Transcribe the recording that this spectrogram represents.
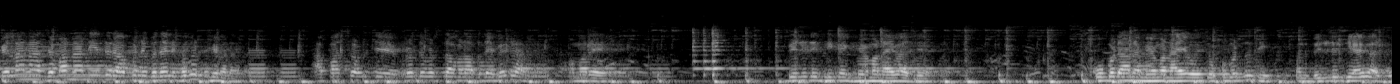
પેલાના જમાનાની અંદર આપણને બધાને ખબર છે વાલા. આ પાછળ જે વૃદ્ધ અવસ્થા વાળા બધા બેઠા, અમારે બિરડી થી કંઈક મહેમાન આવ્યા છે. કુબડાના મહેમાન આવ્યા હોય તો ખબર નથી, પણ બિરડી થી આવ્યા છે.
